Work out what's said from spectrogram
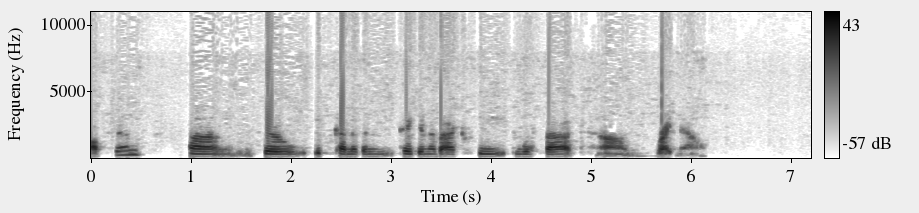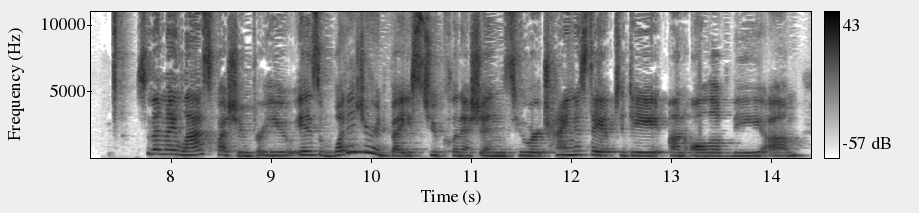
option. Um, so it's kind of been taking a back seat with that um, right now. So then my last question for you is what is your advice to clinicians who are trying to stay up to date on all of the um,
